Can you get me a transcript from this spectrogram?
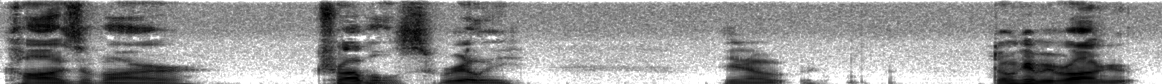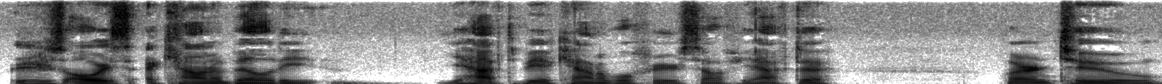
cause of our troubles, really. You know, don't get me wrong, there's always accountability. You have to be accountable for yourself. You have to learn to,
